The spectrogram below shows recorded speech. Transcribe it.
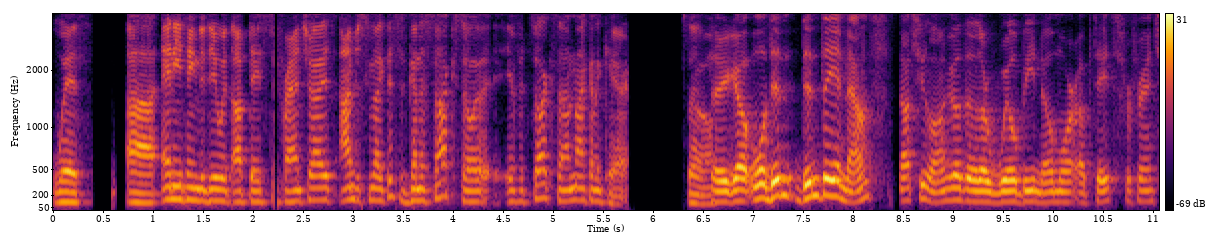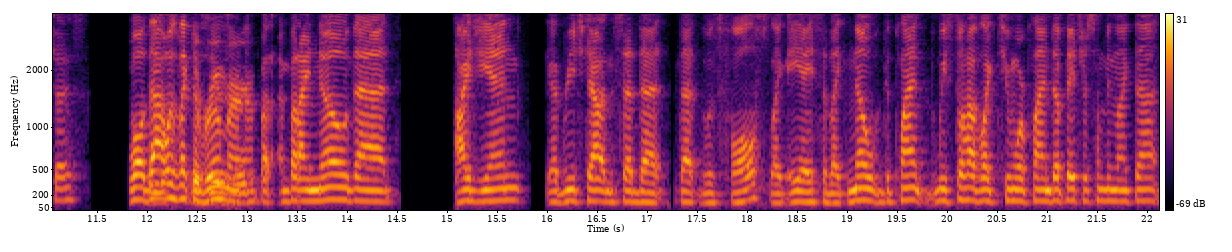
with uh, anything to do with updates to franchise. I'm just gonna be like, "This is gonna suck." So if it sucks, then I'm not gonna care. So There you go. Well, didn't didn't they announce not too long ago that there will be no more updates for franchise? Well, that this- was like the rumor, but but I know that IGN had reached out and said that that was false. Like EA said, like no, the plan we still have like two more planned updates or something like that.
